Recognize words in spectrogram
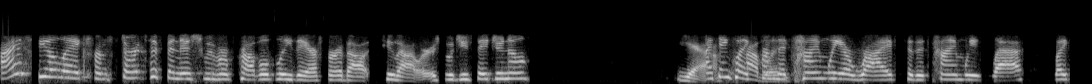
I feel like from start to finish, we were probably there for about two hours. Would you say, Juno? Yeah. I think like probably. from the time we arrived to the time we left, like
